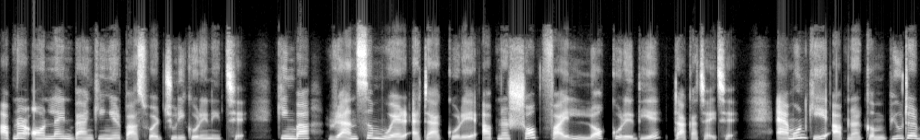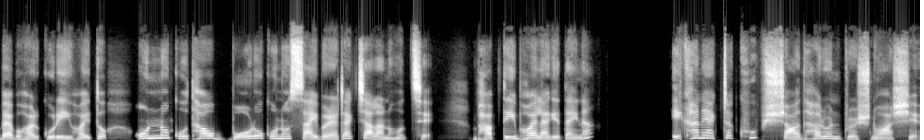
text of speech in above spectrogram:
আপনার অনলাইন ব্যাংকিংয়ের পাসওয়ার্ড চুরি করে নিচ্ছে, কিংবা র্যানসামওয়্যার অ্যাট্যাক করে আপনার সব ফাইল লক করে দিয়ে টাকা চাইছে। এমনকি আপনার কম্পিউটার ব্যবহার করেই হয়তো অন্য কোথাও বড় কোনো সাইবার অ্যাট্যাক চালানো হচ্ছে। ভাবতেই ভয় লাগে, তাই না? এখানে একটা খুব সাধারণ প্রশ্ন আসে।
